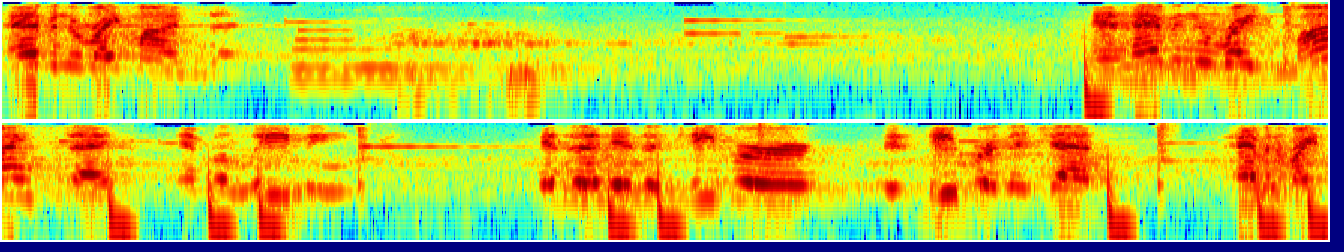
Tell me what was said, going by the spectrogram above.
Having the right mindset. And having the right mindset and believing is a is a deeper is deeper than just having the right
